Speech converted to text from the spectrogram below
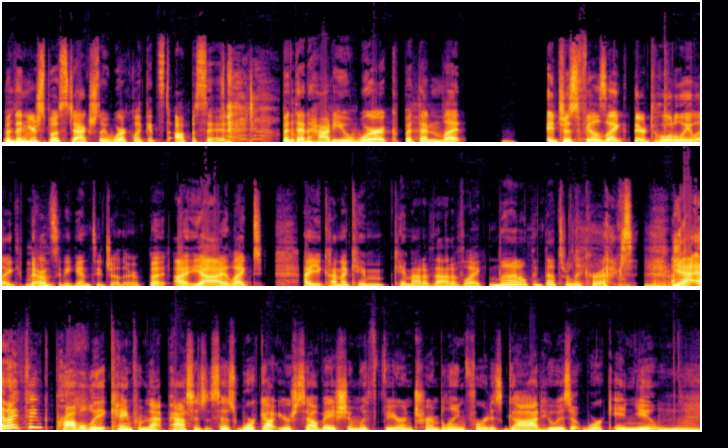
But then Mhm. you're supposed to actually work like it's the opposite. but then how do you work, but then let it just feels like they're totally like Mhm. bouncing against each other. But I yeah, I liked how you kind of came came out of that of like, no, I don't think that's really correct. Yeah. Yeah, and I think probably it came from that passage that says, Work out your salvation with fear and trembling, for it is God who is at work in you. Mm-hmm.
